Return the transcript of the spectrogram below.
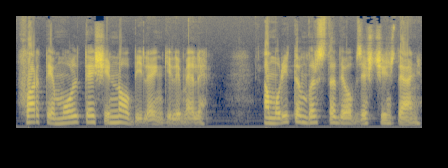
foarte multe și nobile în ghilimele. A murit în vârstă de 85 de ani.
